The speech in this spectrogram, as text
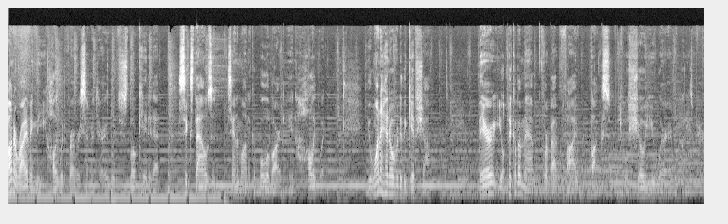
Upon arriving the Hollywood Forever Cemetery, which is located at 6000 Santa Monica Boulevard in Hollywood, you'll want to head over to the gift shop. There, you'll pick up a map for about five bucks, which will show you where everybody's buried.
